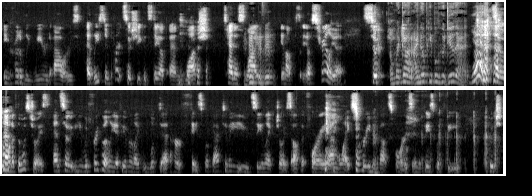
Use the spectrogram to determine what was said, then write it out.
incredibly weird hours, at least in part, so she could stay up and watch tennis live in Australia. So oh my god, I know people who do that. yeah, so one of them was Joyce, and so you would frequently, if you ever like looked at her Facebook activity, you'd see like Joyce up at four a.m. like screaming about sports in the Facebook feed. Which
